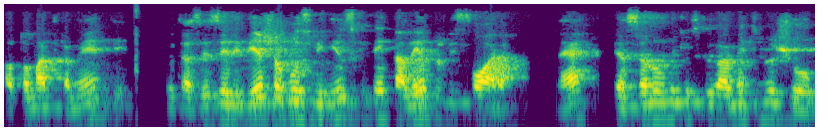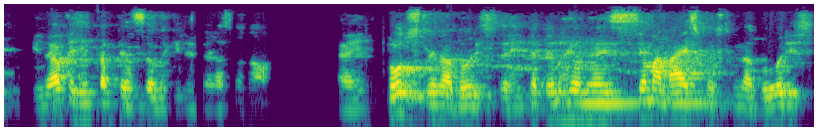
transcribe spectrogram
automaticamente Muitas vezes ele deixa alguns meninos que têm talento de fora, né? Pensando única exclusivamente no jogo. E não é o que a gente está pensando aqui no Internacional. É, todos os treinadores, a gente está tendo reuniões semanais com os treinadores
